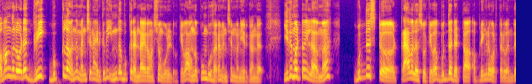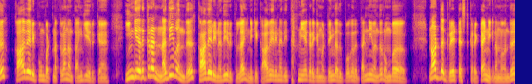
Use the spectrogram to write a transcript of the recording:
அவங்களோட கிரீக் புக்கில் வந்து மென்ஷன் ஆகிருக்குது இந்த புக்கு ரெண்டாயிரம் வருஷம் ஓல்டு. ஓகேவா? அவங்க பூம்புகாரை மென்ஷன் பண்ணியிருக்காங்க. இது மட்டும் இல்லாமல் புத்திஸ்ட் டிராவலர்ஸ் ஓகேவா? புத்த டட்டா அப்படிங்கிற ஒருத்தர் வந்து காவேரி பூம்பட்டினத்தில் நான் தங்கி இருக்கேன். இங்கே இருக்கிற நதி வந்து காவேரி நதி இருக்குல்ல. இன்றைக்கி காவேரி நதி தண்ணியே கிடைக்க மாட்டேங்குது. அது போக அந்த தண்ணி வந்து ரொம்ப நாட் த கிரேட்டஸ்ட் கரெக்டாக இன்றைக்கி நம்ம வந்து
